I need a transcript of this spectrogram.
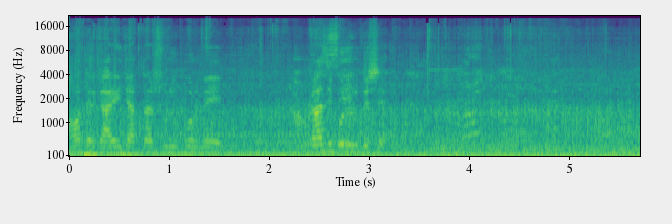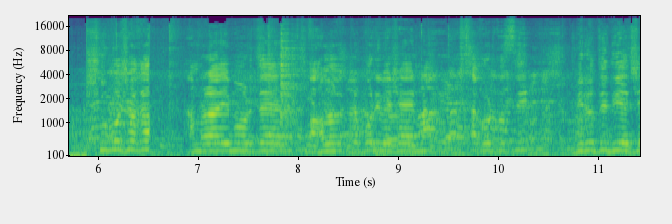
আমাদের গাড়ি যাত্রা শুরু করবে গাজীপুরের উদ্দেশ্যে। শুভ সকাল। আমরা এই মুহূর্তে ভালো একটা পরিবেশে নাস্তা করতেছি। বিরতি দিয়েছে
